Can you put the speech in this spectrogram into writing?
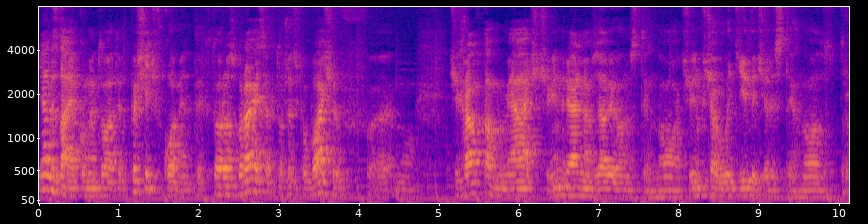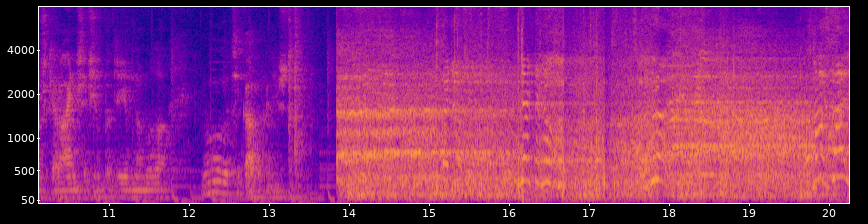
Я не знаю, як коментувати. Пишіть в коменти, хто розбирається, хто щось побачив. е, Ну, чи грав там м'яч, чи він реально взяв його на стегно, чи він почав летіти через стегно трошки раніше, чим потрібно було. Ну, цікаво, звісно. Дайте ногу. Забирай. Макс, далі.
